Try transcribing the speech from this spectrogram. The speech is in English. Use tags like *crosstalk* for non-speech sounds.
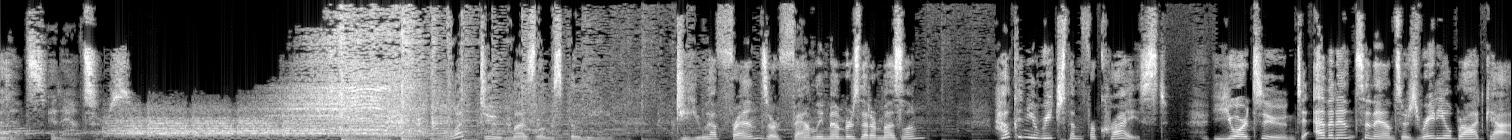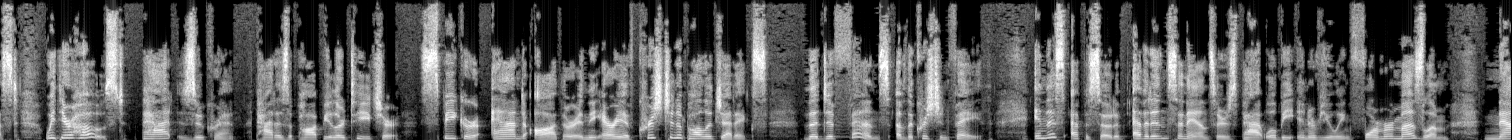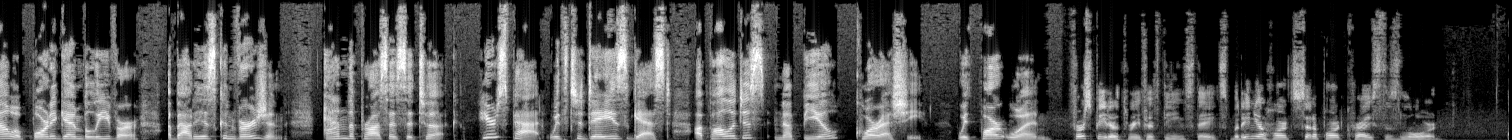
evidence and answers. What do Muslims believe? Do you have friends or family members that are Muslim? How can you reach them for Christ? You're tuned to Evidence and Answers radio broadcast with your host, Pat Zukeran. Pat is a popular teacher, speaker, and author in the area of Christian apologetics, the defense of the Christian faith. In this episode of Evidence and Answers, Pat will be interviewing former Muslim, now a born again believer, about his conversion and the process it took. Here's Pat with today's guest, apologist Nabeel Qureshi, with part one. 1 Peter 3:15 states, "But in your hearts set apart Christ as Lord.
